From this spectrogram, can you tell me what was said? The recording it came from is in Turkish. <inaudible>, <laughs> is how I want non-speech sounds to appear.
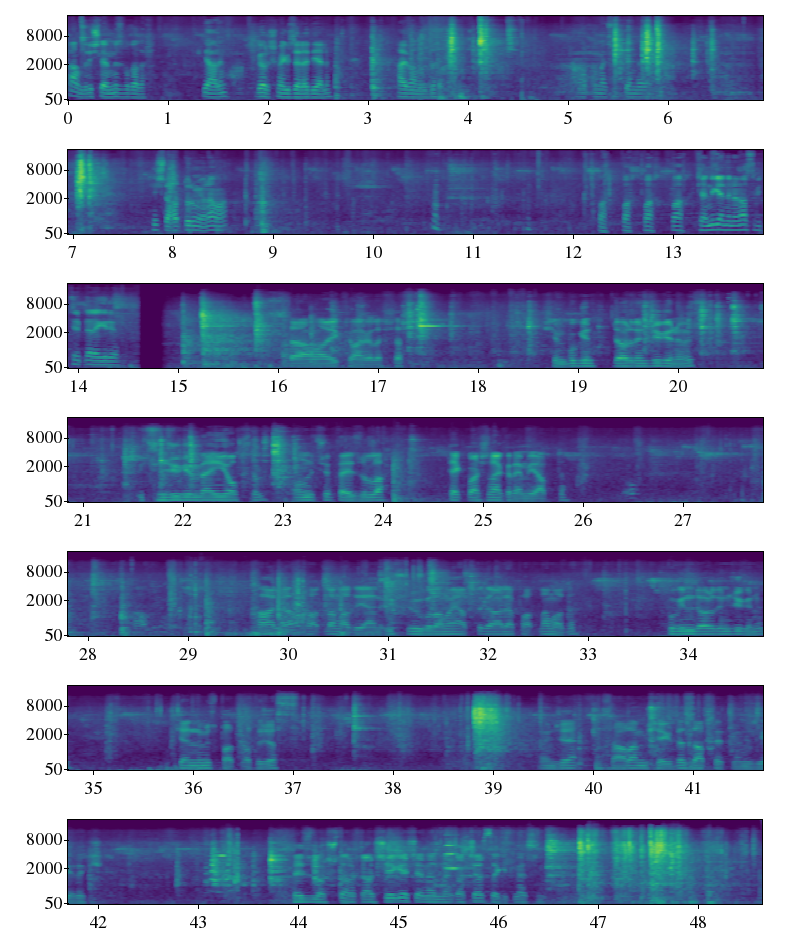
Tamamdır işlemimiz bu kadar. Yarın görüşmek üzere diyelim. Hayvanımızı mesut gönderelim. Hiç rahat durmuyor ama. bak bak bak bak. Kendi kendine nasıl bir triplere giriyor. Selamünaleyküm arkadaşlar. Şimdi bugün dördüncü günümüz. Üçüncü gün ben yoktum. Onun için Feyzullah tek başına kremi yaptı. Hala patlamadı yani. Üç uygulama yaptık hala patlamadı. Bugün dördüncü günü. Kendimiz patlatacağız. Önce sağlam bir şekilde zapt etmemiz gerek. Şu tarafa karşıya geç en kaçarsa gitmesin.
